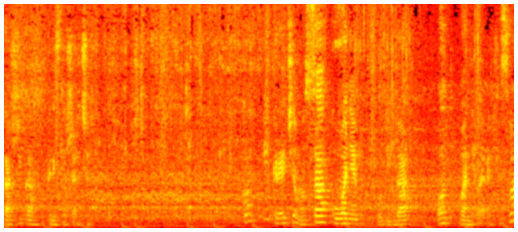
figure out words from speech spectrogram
kašika krisla šećera. I krećemo sa kuvanjem pudinga od vanile, rekli smo.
